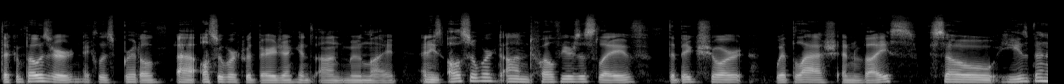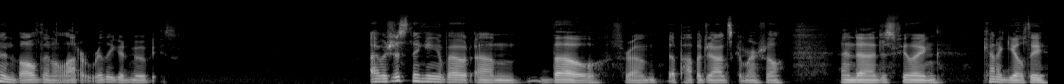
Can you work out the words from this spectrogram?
The composer, Nicholas Britell, uh, also worked with Barry Jenkins on Moonlight, and he's also worked on 12 Years a Slave, The Big Short, Whiplash, and Vice. So he's been involved in a lot of really good movies. I was just thinking about um, Bo from the Papa John's commercial, and uh, just feeling kind of guilty,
